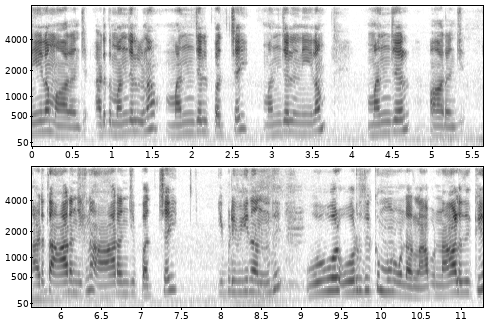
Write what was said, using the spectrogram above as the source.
நீலம் ஆரஞ்சு. அடுத்து மஞ்சளுக்குன்னா மஞ்சள் பச்சை மஞ்சள் நீலம் மஞ்சள் ஆரஞ்சு. அடுத்து ஆரஞ்சுக்குன்னா ஆரஞ்சு பச்சை. இப்படி விகிதம் வந்து ஒவ்வொரு ஒரு இதுக்கு மூணு கொண்டு வரலாம். அப்போ நாலு இதுக்கு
